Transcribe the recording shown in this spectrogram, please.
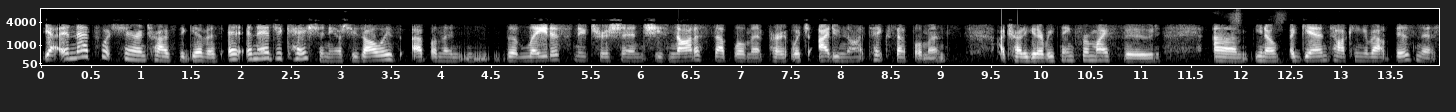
Yeah, and that's what Sharon tries to give us. An education, you know, she's always up on the the latest nutrition. She's not a supplement per, which I do not take supplements. I try to get everything from my food. Um, you know, again, talking about business,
